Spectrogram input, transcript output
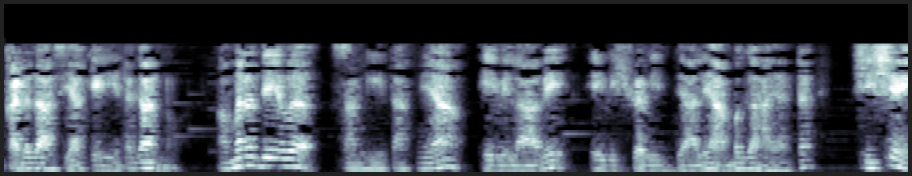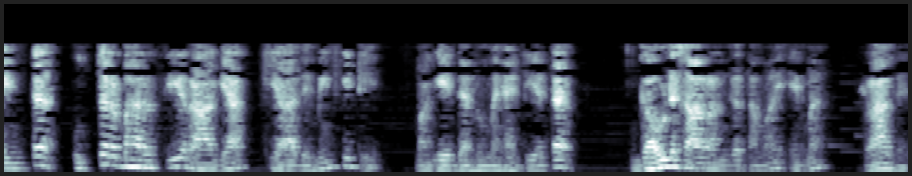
කඩදාසියක් එළියට ගන්නවා. අමරදේව සංගීතඥයා ඒ වෙලාවේ ඒ විශ්වවිද්‍යාලයේ අඹගහයට ශිෂ්‍යයින්ට උත්තර ಭಾರತೀಯ රාගයක් කියා දෙමින් හිටියේ. මගේ දැනුම හැටියට ගෞඩ සාරංග තමයි එම රාගය.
